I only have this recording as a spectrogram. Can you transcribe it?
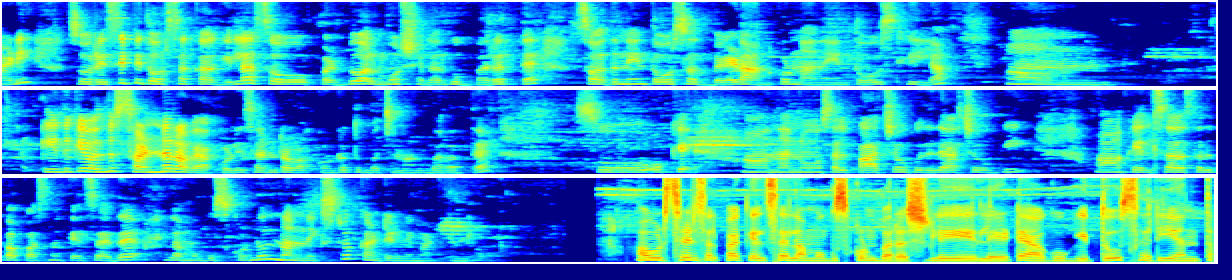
ಮಾಡಿ. ಸೊ ರೆಸಿಪಿ ತೋರ್ಸೋಕ್ಕಾಗಿಲ್ಲ. ಸೊ ಪಡ್ಡು ಆಲ್ಮೋಸ್ಟ್ ಎಲ್ಲರಿಗೂ ಬರುತ್ತೆ. ಸೊ ಅದನ್ನೇನು ತೋರ್ಸೋದು ಬೇಡ ಅಂದ್ಕೊಂಡು ನಾನೇನು ತೋರಿಸ್ಲಿಲ್ಲ. ಇದಕ್ಕೆ ಒಂದು ಸಣ್ಣ ರವೆ ಹಾಕ್ಕೊಳ್ಳಿ. ಸಣ್ಣ ರವೆ ಹಾಕ್ಕೊಂಡ್ರೆ ತುಂಬ ಚೆನ್ನಾಗಿ ಬರುತ್ತೆ. ಸೊ ಓಕೆ ನಾನು ಸ್ವಲ್ಪ ಆಚೆ ಹೋಗೋದಿದೆ. ಆಚೆ ಹೋಗಿ ಕೆಲಸ ಸ್ವಲ್ಪ ಪರ್ಸ್ನಲ್ ಕೆಲಸ ಇದೆ ಎಲ್ಲ ಮುಗಿಸ್ಕೊಂಡು ನಾನು ನೆಕ್ಸ್ಟು ಕಂಟಿನ್ಯೂ ಮಾಡ್ತೀನಿ. ಔಟ್ ಸೈಡ್ ಸ್ವಲ್ಪ ಕೆಲಸ ಎಲ್ಲ ಮುಗಿಸ್ಕೊಂಡು ಬರೋಷ್ಟರಲ್ಲಿ ಲೇಟೇ ಆಗೋಗಿತ್ತು. ಸರಿ ಅಂತ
